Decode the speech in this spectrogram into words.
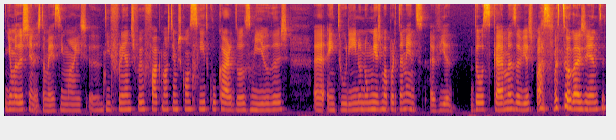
e uma das cenas também assim mais uh, diferentes foi o facto de nós termos conseguido colocar 12 miúdas uh, em Turino no mesmo apartamento. Havia 12 camas, havia espaço para toda a gente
